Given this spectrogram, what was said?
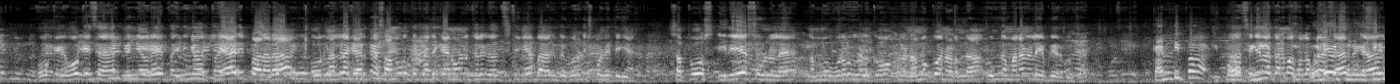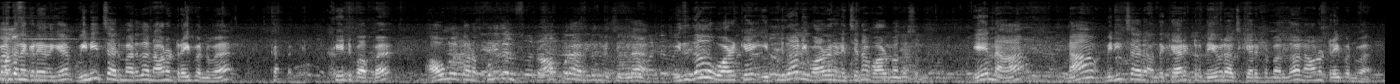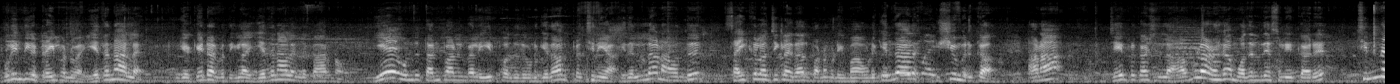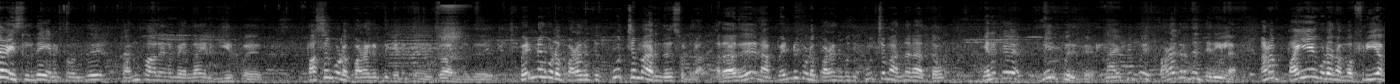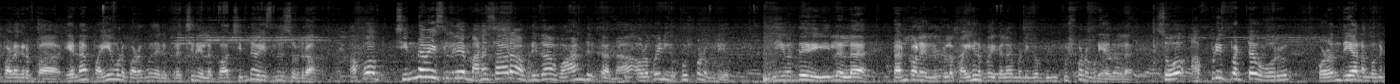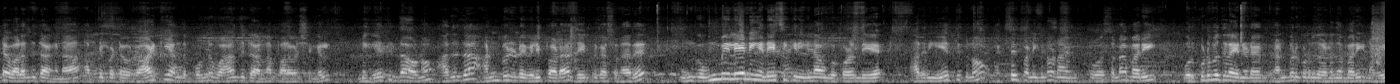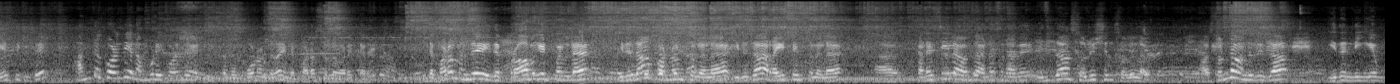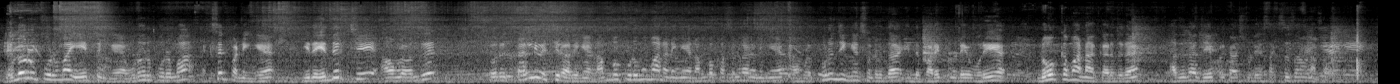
ஓகே ஓகே சார் நீங்கள் ஒரு நீங்கள் ஒரு தயாரிப்பாளராக ஒரு நல்ல கருத்தை சமூகத்துக்கு விதைக்கணும்னு சொல்லி வச்சுட்டீங்க ப- இது ப்ரொடியூஸ் பண்ணிட்டீங்க. சப்போஸ் இதே சூழ்நிலை நம்ம உறவுகளுக்கோ இல்லை நமக்கோ நடந்தால் உங்கள் மனநிலை எப்படி இருக்கும் சார் கண்டிப்பா இப்போ சினிமாத்தனமா சொல்ல. சினிமாத்தனம் கிடையாதுங்க. வினீத் சார் மாதிரி தான் நானும் ட்ரை பண்ணுவேன். கேட்டு பார்ப்பேன். அவங்களுக்கான புரிதல் ப்ராப்பரா இருந்ததுன்னு வச்சுங்களேன் இதுதான் வாழ்க்கை. இப்படிதான் நீ வாழ நினைச்சேன்னா வாழ்மாங்க சொல்லுவேன். ஏன்னா நான் வினீத் சார் அந்த கேரக்டர் தேவராஜ் கேரக்டர் மாதிரி தான் நானும் ட்ரை பண்ணுவேன். புரிந்துக்க ட்ரை பண்ணுவேன். எதனால? இங்க கேட்டார் பார்த்தீங்களா எதனால இந்த காரணம்? ஏன் வந்து தன்பாலின் மேல ஈர்ப்பு வந்தது? உனக்கு ஏதாவது பிரச்சனையா? இதெல்லாம் நான் வந்து சைக்கலாஜிக்கலாக ஏதாவது பண்ண முடியுமா? உனக்கு ஏதாவது இஷ்யூம் இருக்கா? ஆனா ஜெயபிரகாஷ் இதில் அவ்வளோ அழகாக முதல்ல சொல்லியிருக்காரு. சின்ன வயசுலேருந்தே எனக்கு வந்து தன் பாலின மேல் தான் எனக்கு ஈர்ப்பு. பசங்க கூட பழகிறதுக்கு எனக்கு இதுவாக இருந்தது. பெண்ணு கூட பழகிறதுக்கு கூச்சமாக இருந்தது சொல்கிறான் அதாவது நான் பெண்ணு கூட பழகும்போது கூச்சமாக இருந்தேன்னு அர்த்தம். எனக்கு ஈர்ப்பு இருக்குது நான் எப்படி போய் பழகிறதுன்னு தெரியல. ஆனால் பையன் கூட நம்ம ஃப்ரீயாக பழகிறப்பா. ஏன்னா பையன் கூட பழகும்போது எனக்கு பிரச்சனை இல்லைப்பா. சின்ன வயசுலேருந்து சொல்கிறான் அப்போ சின்ன வயசுலேயே மனசார அப்படிதான் வாழ்ந்திருக்கான்னா அவளை போய் நீங்கள் புஷ் பண்ண முடியாது. நீ வந்து இல்லை இல்லை தன்பாளையம் இருக்குல்ல பையனை போய் கல்யாணம் பண்ணிக்க அப்படின்னு புஷ் பண்ண முடியாதுல்ல ஸோ அப்படிப்பட்ட ஒரு குழந்தையா நம்மக்கிட்ட வளர்ந்துட்டாங்கன்னா அப்படிப்பட்ட ஒரு வாழ்க்கையை அந்த பொண்ணு வாழ்ந்துட்டாங்கன்னா பல வருஷங்கள் நீங்கள் ஏற்றுட்டு தான் ஆகணும். அதுதான் அன்பினுடைய வெளிப்பாடாக ஜெயபிரகாஷ் சொன்னார். உங்கள் உண்மையிலேயே நீங்கள் நேசிக்கிறீங்கன்னா உங்கள் குழந்தைய அதை நீங்கள் ஏற்றுக்கணும் அக்செப்ட் பண்ணிக்கணும். நான் இப்போ சொன்ன மாதிரி ஒரு குடும்பத்தில் என்னோட நண்பர் குடும்பத்தில் நடந்த மாதிரி நம்ம ஏற்றுக்கிட்டு அந்த குழந்தைய நம்முடைய குழந்தைய எடுத்துக்கிட்டு நம்ம போகணுன்றது தான் இந்த படம் சொல்ல வர கருத்து. இந்த படம் வந்து இதை ப்ராபகேட் பண்ணல இதுதான் பண்ணணும்னு சொல்லலை இதுதான் ரைட்டுன்னு சொல்லலை. கடைசியில் வந்து என்ன சொன்னார்? இதுதான் சொல்யூஷன் சொல்லலை அவர். சொன்ன வந்தது தான் இதை நீங்கள் உணர்வுபூர்வமாக ஏற்றுங்க உணர்வுபூர்வமாக அக்செப்ட் பண்ணீங்க. இதை எதிர்த்து அவங்கள வந்து ஒரு தள்ளி வச்சிடாதீங்க. நம்ம குடும்பமாக நினைங்க நம்ம பசங்களாக நினைங்க அவங்கள புரிஞ்சுங்கன்னு சொல்கிறது தான் இந்த படைப்பினுடைய ஒரே நோக்கமாக நான் கருதுறேன். அதுதான் ஜெயபிரகாஷுடைய சக்ஸஸாக நான் பார்க்குறேன்.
